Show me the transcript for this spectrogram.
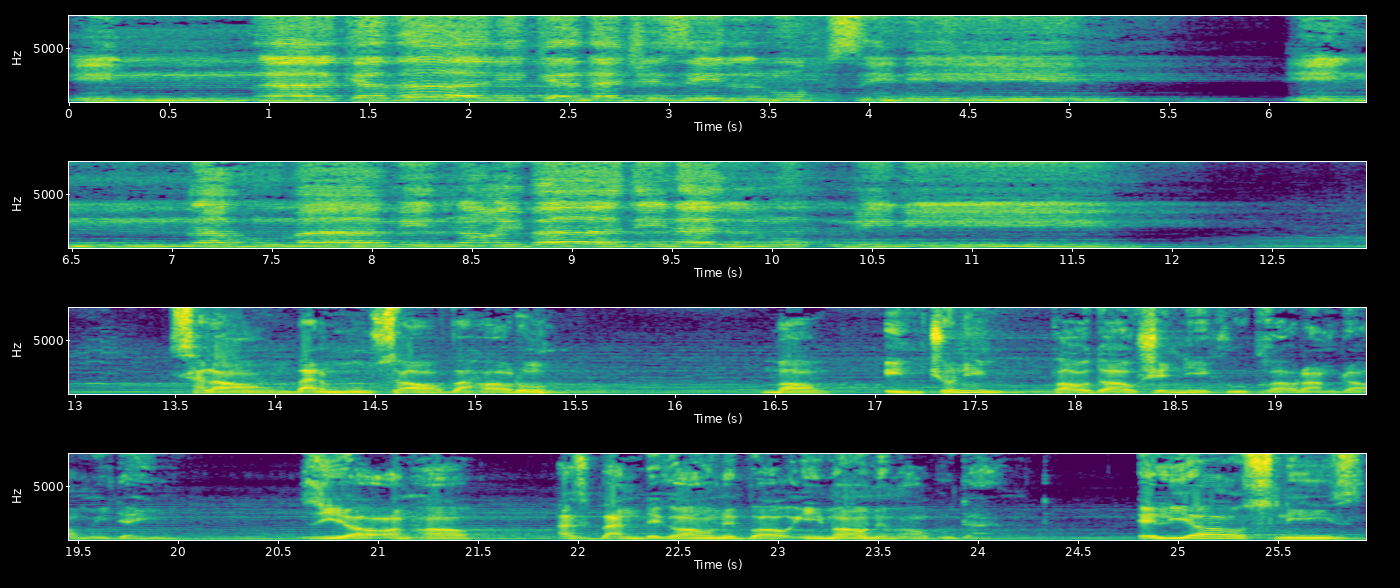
إنا كذلك نجزي المحسنين إنهما من عبادنا المؤمنين سلام بر موسی و هارون. ما این چنین پاداش نیکوکاران را می دهیم زیرا آنها از بندگان با ایمان ما بودند. الیاس نیز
